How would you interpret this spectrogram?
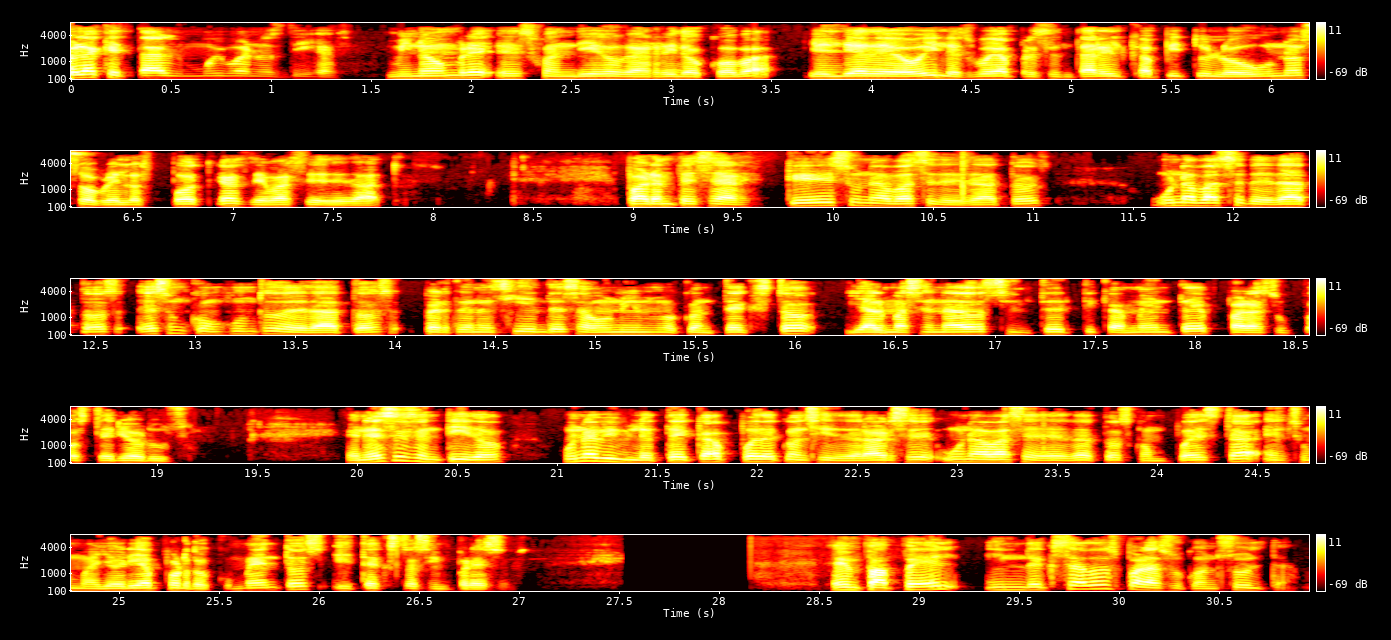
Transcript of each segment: Hola, ¿qué tal? Muy buenos días. Mi nombre es Juan Diego Garrido Cova y el día de hoy les voy a presentar el capítulo 1 sobre los podcasts de base de datos. Para empezar, ¿qué es una base de datos? Una base de datos es un conjunto de datos pertenecientes a un mismo contexto y almacenados sintéticamente para su posterior uso. En ese sentido, una biblioteca puede considerarse una base de datos compuesta en su mayoría por documentos y textos impresos en papel indexados para su consulta.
